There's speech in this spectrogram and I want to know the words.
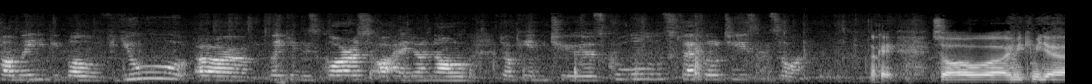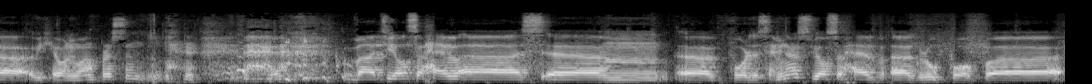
how many people you are making this course, or I don't know, talking to schools, faculties, and so on? Okay, so uh, in Wikimedia we have only one person, me. but we also have, uh, um, uh, for the seminars, we also have a group of uh,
